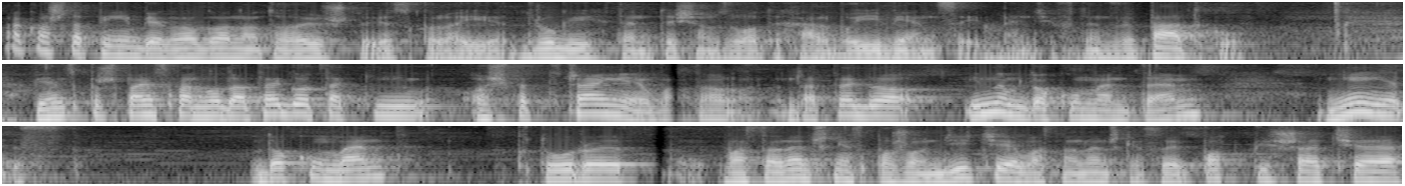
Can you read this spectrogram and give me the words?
A koszt opinii biegłego, no to już tu jest z kolei drugi, ten 1000 zł albo i więcej będzie w tym wypadku. Więc proszę Państwa, no dlatego takim oświadczeniem, własno- dlatego innym dokumentem nie jest dokument, który własnoręcznie sporządzicie, własnoręcznie sobie podpiszecie.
